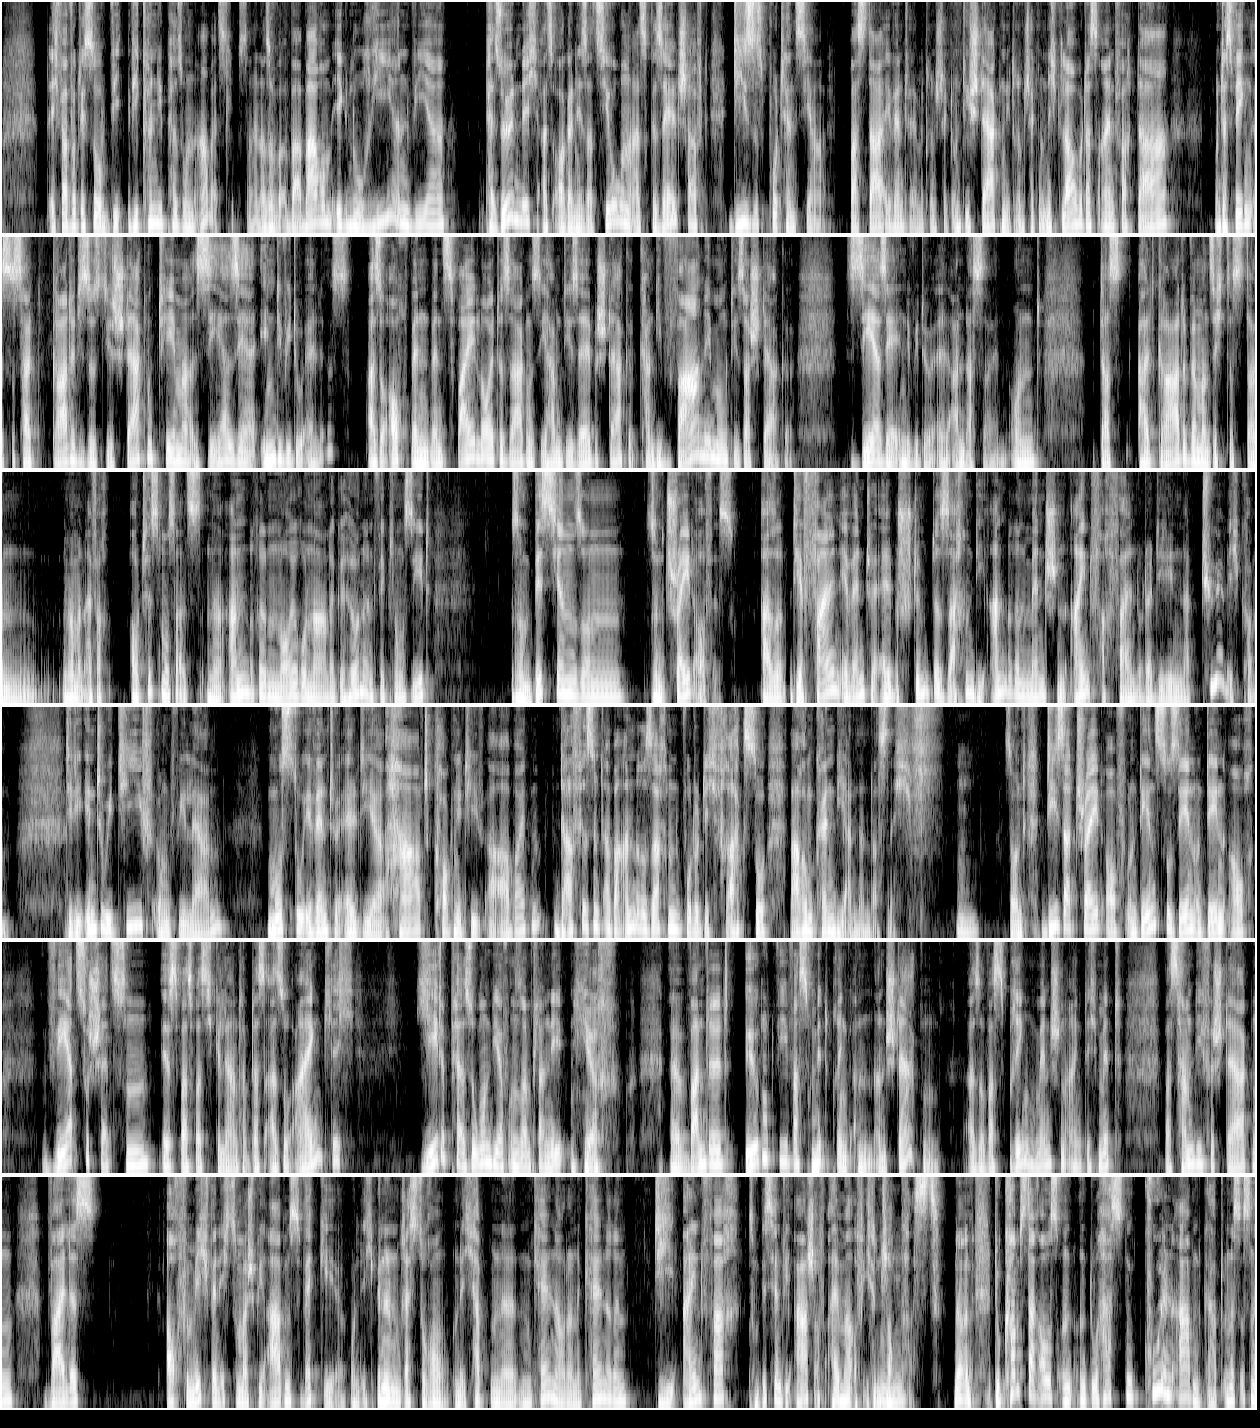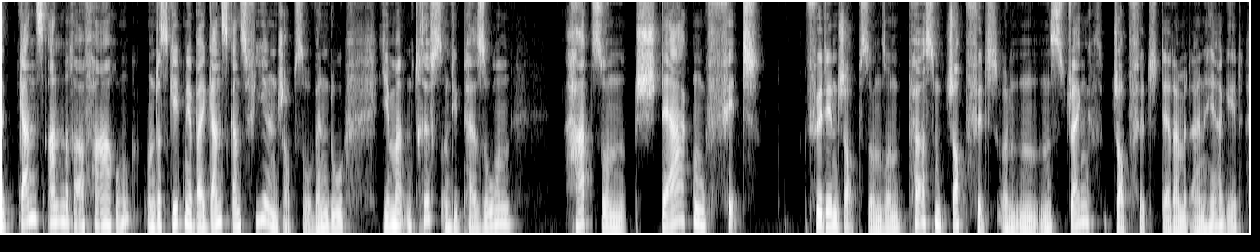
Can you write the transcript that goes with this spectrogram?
ich war wirklich so, wie, wie können die Personen arbeitslos sein? Also warum ignorieren wir persönlich als Organisation, als Gesellschaft dieses Potenzial, was da eventuell mit drin steckt und die Stärken, die drin stecken? Und ich glaube, dass einfach da und deswegen ist es halt gerade dieses, dieses Stärkenthema sehr, sehr individuell ist also auch wenn, wenn zwei Leute sagen, sie haben dieselbe Stärke, kann die Wahrnehmung dieser Stärke sehr, sehr individuell anders sein. Und das halt gerade, wenn man sich das dann, wenn man einfach Autismus als eine andere neuronale Gehirnentwicklung sieht, so ein bisschen so ein, so ein Trade-off ist. Also dir fallen eventuell bestimmte Sachen, die anderen Menschen einfach fallen oder die denen natürlich kommen, die die intuitiv irgendwie lernen, musst du eventuell dir hart kognitiv erarbeiten. Dafür sind aber andere Sachen, wo du dich fragst, so, warum können die anderen das nicht? Mhm. So, und dieser Trade-off und den zu sehen und den auch wertzuschätzen, ist was, was ich gelernt habe. Dass also eigentlich jede Person, die auf unserem Planeten hier äh, wandelt, irgendwie was mitbringt an, an Stärken. Also was bringen Menschen eigentlich mit? Was haben die für Stärken? Weil es auch für mich, wenn ich zum Beispiel abends weggehe und ich bin in einem Restaurant und ich habe eine, einen Kellner oder eine Kellnerin, die einfach so ein bisschen wie Arsch auf einmal auf ihren Job mhm. passt. Ne? Und du kommst da raus und, und du hast einen coolen Abend gehabt und es ist eine ganz andere Erfahrung. Und das geht mir bei ganz, ganz vielen Jobs so. Wenn du jemanden triffst und die Person hat so einen Stärken-Fit für den Job, so, so ein Person-Job-Fit und ein Strength-Job-Fit, der damit einhergeht,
